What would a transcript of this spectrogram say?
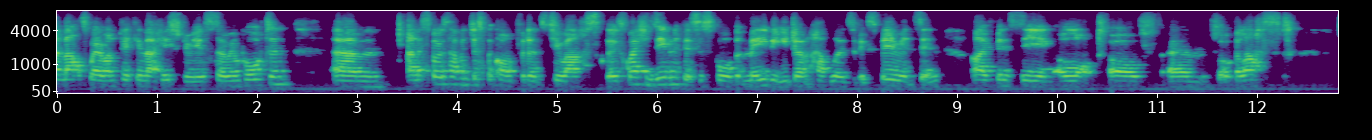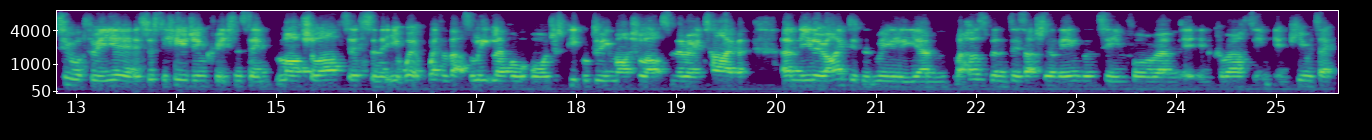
and that's where unpicking that history is so important um, and I suppose having just the confidence to ask those questions, even if it's a sport that maybe you don't have loads of experience in. I've been seeing a lot of um, sort of the last two or three years, just a huge increase in saying martial artists and whether that's elite level or just people doing martial arts in their own time. And, and you know, I didn't really. Um, my husband is actually on the England team for um, in karate in Kumite,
